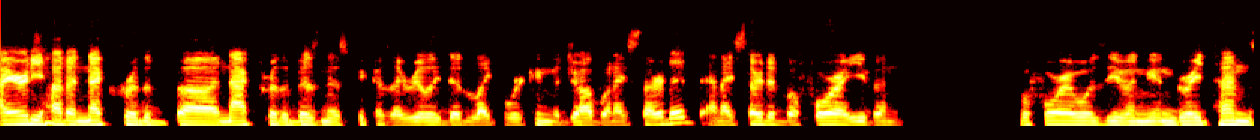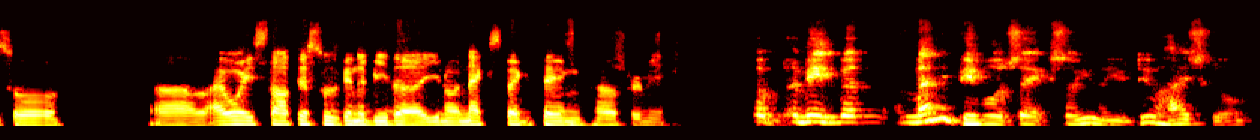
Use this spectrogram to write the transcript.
I already had a neck for the uh, knack for the business because I really did like working the job when I started, and I started before I even before I was even in grade ten. So uh, I always thought this was going to be the you know next big thing uh, for me. Well, I mean, but many people would say, so you know, you do high school,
